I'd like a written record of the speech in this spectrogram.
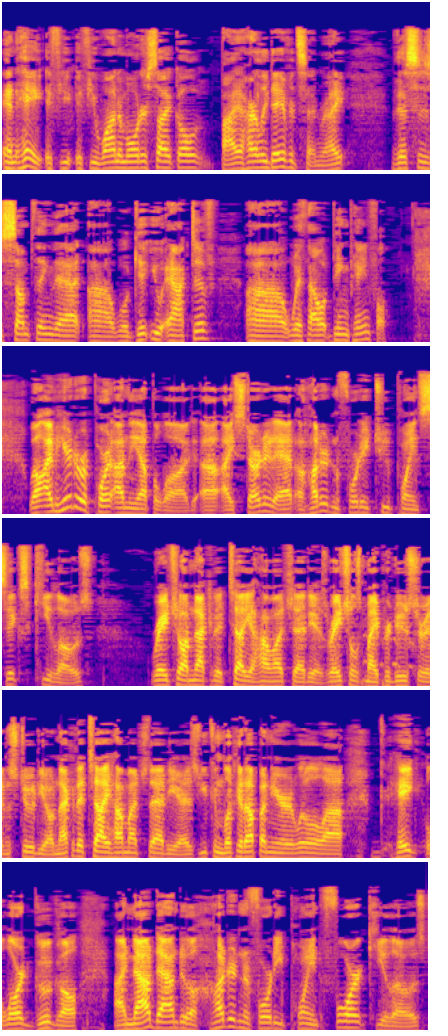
And hey, if you if you want a motorcycle, buy a Harley Davidson, right? This is something that uh, will get you active uh, without being painful. Well, I'm here to report on the epilogue. Uh, I started at 142.6 kilos Rachel, I'm not going to tell you how much that is. Rachel's my producer in studio. I'm not going to tell you how much that is. You can look it up on your little, uh, hey, Lord Google. I'm now down to 140.4 kilos.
